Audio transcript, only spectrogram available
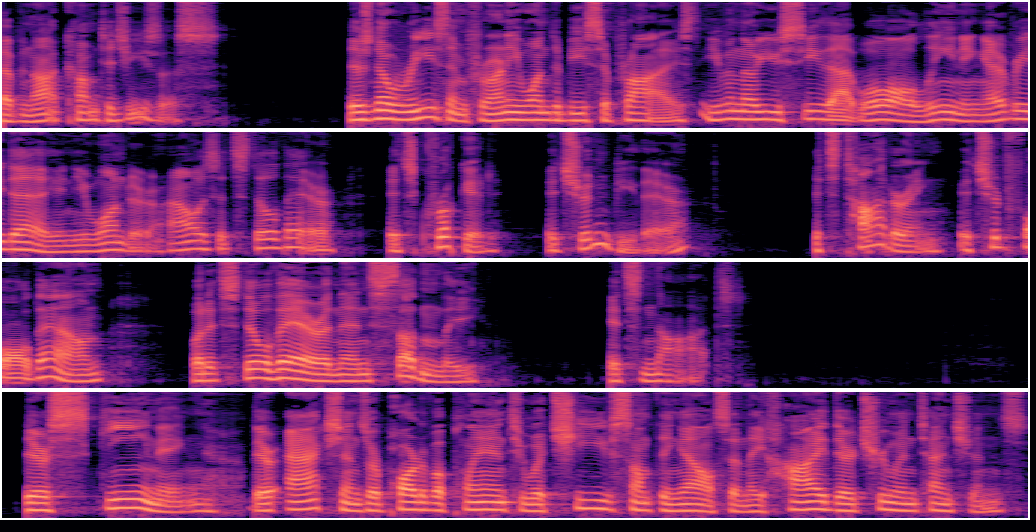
have not come to Jesus. There's no reason for anyone to be surprised, even though you see that wall leaning every day and you wonder, how is it still there? It's crooked. It shouldn't be there. It's tottering. It should fall down, but it's still there, and then suddenly it's not. They're scheming. Their actions are part of a plan to achieve something else, and they hide their true intentions.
